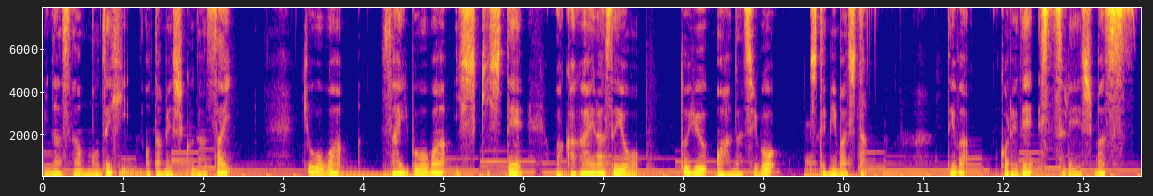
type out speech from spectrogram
皆さんもぜひお試しください。今日は細胞は意識して若返らせようというお話をしてみました。ではこれで失礼します。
